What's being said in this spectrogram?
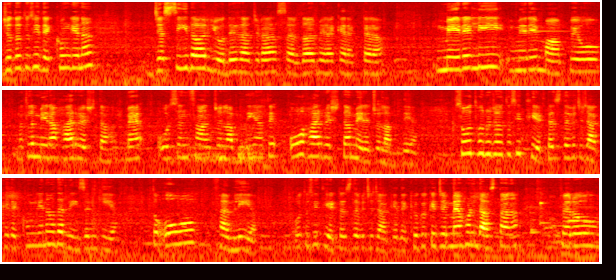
ਜਦੋਂ ਤੁਸੀਂ ਦੇਖੋਗੇ ਨਾ ਜੱਸੀ ਦਾ ਔਰ ਯੋਧੇ ਦਾ ਜਿਹੜਾ ਸਰਦਾਰ ਮੇਰਾ ਕੈਰੈਕਟਰ ਆ ਮੇਰੇ ਲਈ ਮੇਰੇ ਮਾਪਿਓ ਮਤਲਬ ਮੇਰਾ ਹਰ ਰਿਸ਼ਤਾ ਮੈਂ ਉਸ ਇਨਸਾਨ ਚੋਂ ਲੱਭਦੀ ਆ ਤੇ ਉਹ ਹਰ ਰਿਸ਼ਤਾ ਮੇਰੇ ਚੋਂ ਲੱਭਦੇ ਆ। ਸੋ ਤੁਹਾਨੂੰ ਜਦੋਂ ਤੁਸੀਂ ਥੀਏਟਰਸ ਦੇ ਵਿੱਚ ਜਾ ਕੇ ਦੇਖੋਗੇ ਨਾ ਉਹਦਾ ਰੀਜ਼ਨ ਕੀ ਆ? ਤਾਂ ਉਹ ਫੈਮਿਲੀ ਆ। ਉਹ ਤੁਸੀਂ ਥੀਏਟਰਸ ਦੇ ਵਿੱਚ ਜਾ ਕੇ ਦੇਖਿਓ ਕਿਉਂਕਿ ਜੇ ਮੈਂ ਹੁਣ ਦੱਸਤਾ ਨਾ ਫਿਰ ਉਹ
